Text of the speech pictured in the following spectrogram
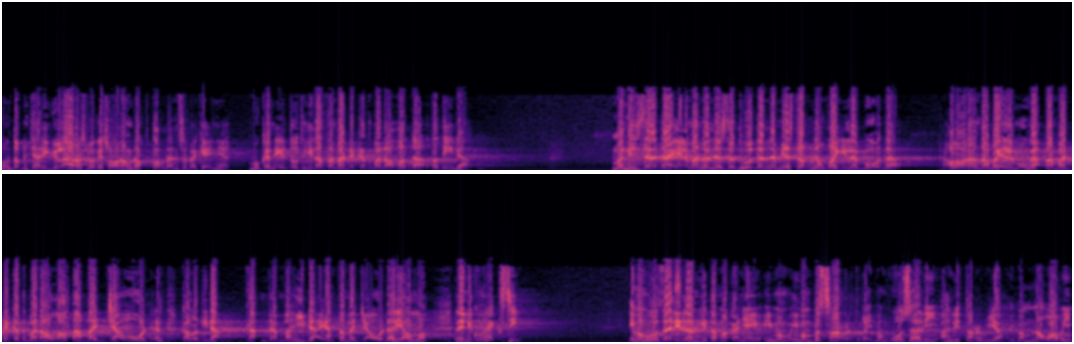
untuk mencari gelar sebagai seorang doktor dan sebagainya. Bukan itu. Kita tambah dekat kepada Allah atau tidak? Manizada ilman dan yazdadhudan lam yazdadni Allah illa bu'da. Kalau orang tambah ilmu nggak tambah dekat kepada Allah tambah jauh. Kalau tidak tambah hidayah tambah jauh dari Allah. Nah ini koreksi Imam Ghazali dalam kitab makanya imam imam besar itu Imam Ghazali ahli tarbiyah Imam Nawawi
